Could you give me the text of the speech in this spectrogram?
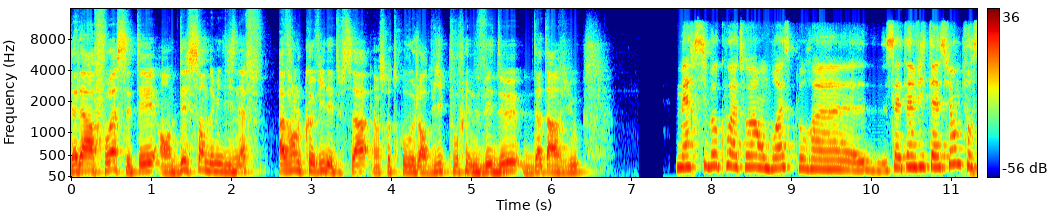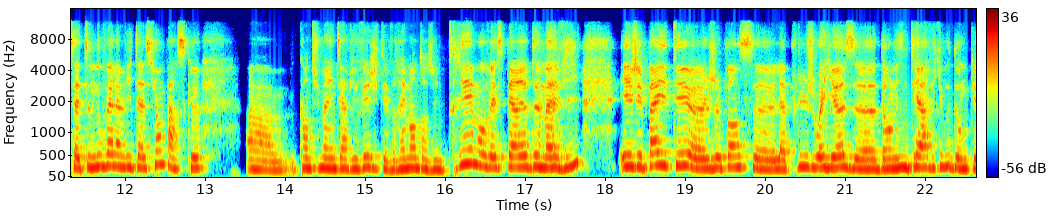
La dernière fois, c'était en décembre 2019, avant le Covid et tout ça, et on se retrouve aujourd'hui pour une V2 d'interview. Merci beaucoup à toi Ambroise pour euh, cette invitation, pour cette nouvelle invitation, parce que euh, quand tu m'as interviewé, j'étais vraiment dans une très mauvaise période de ma vie et j'ai pas été, euh, je pense, euh, la plus joyeuse dans l'interview. Donc,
